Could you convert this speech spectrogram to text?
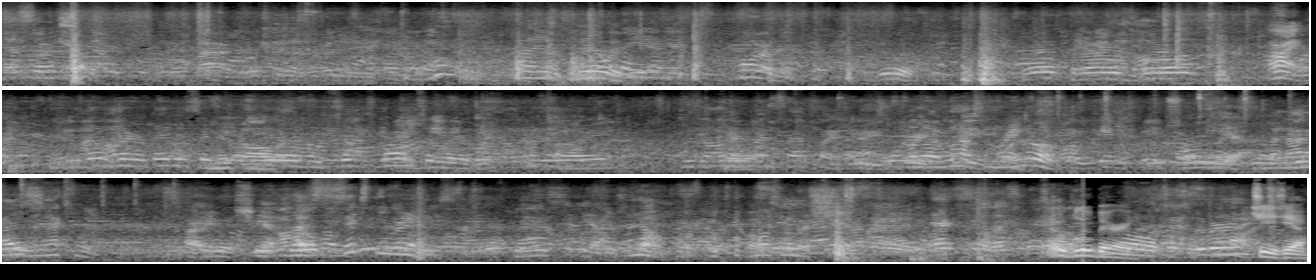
Yes, sir. How you feeling? Horrible. Good. Left, right, left. All right. Six months already. Sorry. We'll have some rain. Oh, yeah. But not nice. next week. All right. Yeah, I'll have 60 rings. Nice. No. Most of them are shit. Oh, blueberry. Cheese, yeah.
